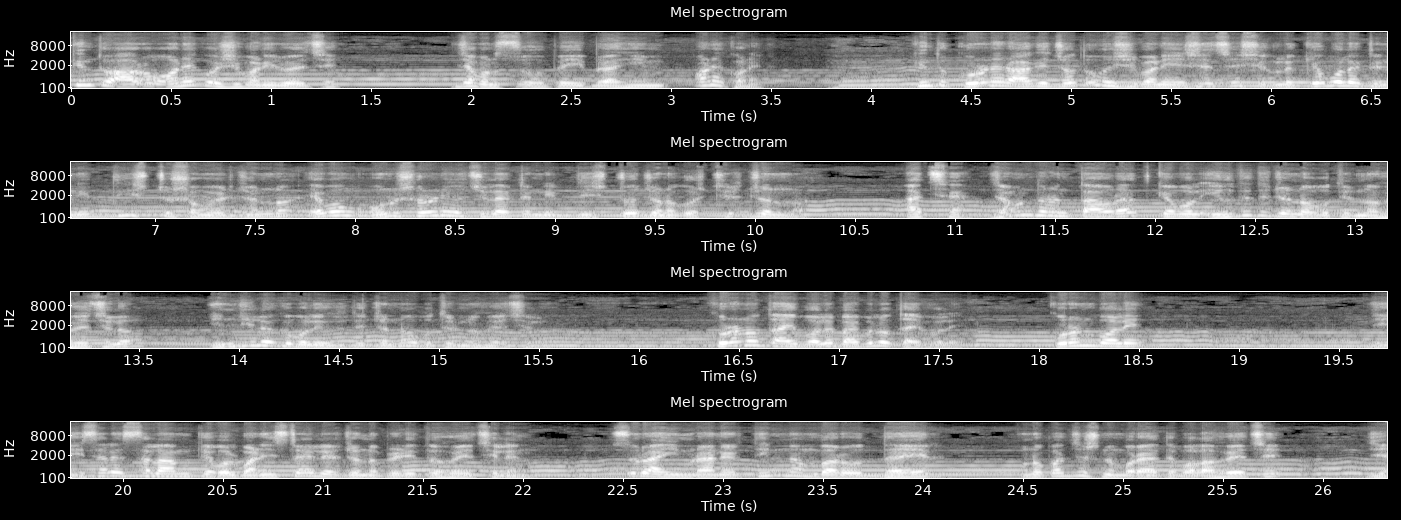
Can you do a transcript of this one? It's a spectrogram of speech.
কিন্তু আরও অনেক ঐশী বাণী রয়েছে যেমন সুহফে ইব্রাহিম অনেক অনেক। কিন্তু কোরআনের আগে যত বেশি বাণী এসেছে সেগুলো কেবল একটা নির্দিষ্ট সময়ের জন্য এবং অনুসরণীয় ছিল একটা নির্দিষ্ট জনগোষ্ঠীর জন্য। আচ্ছা। যেমন ধরুন তাওরাত কেবল ইহুদিদের জন্য অবতীর্ণ হয়েছিল ইঞ্জিলও কেবল ইহুদিদের জন্য অবতীর্ণ হয়েছিল। কোরআনও তাই বলে বাইবেলও তাই বলে। কোরআন বলে যে আলাইহিস সালাম কেবল বাণী ইসরায়েলের জন্য প্রেরিত হয়েছিলেন। সূরা ইমরানের তিন নম্বর অধ্যায়ের উনপঞ্চাশ নম্বর আয়তে বলা হয়েছে যে,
